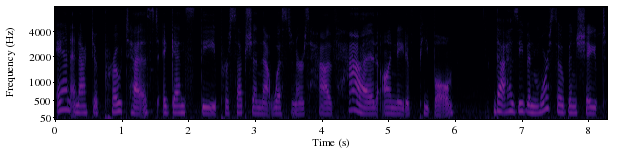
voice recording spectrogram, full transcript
and an active protest against the perception that Westerners have had on Native people. That has even more so been shaped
